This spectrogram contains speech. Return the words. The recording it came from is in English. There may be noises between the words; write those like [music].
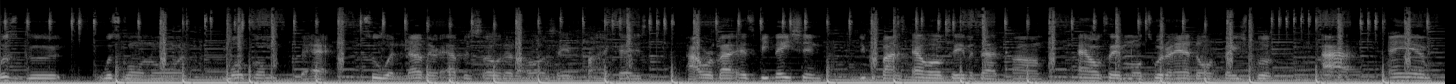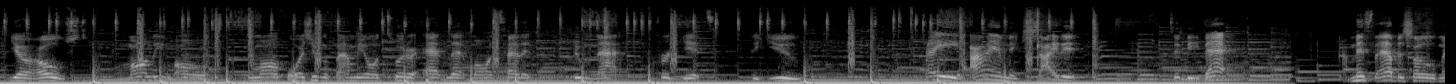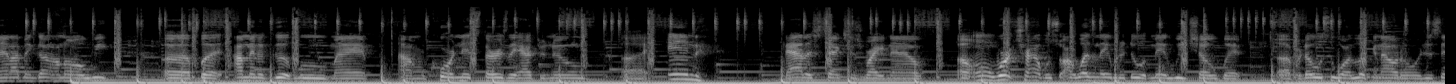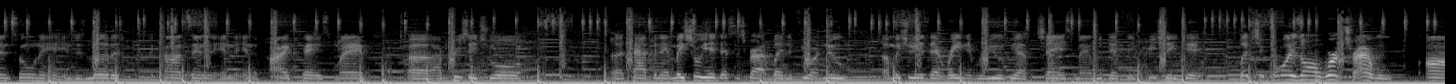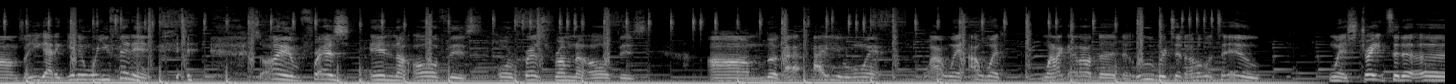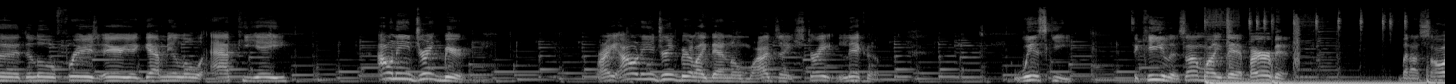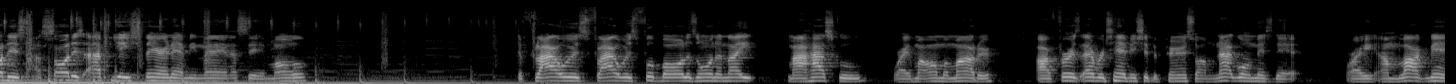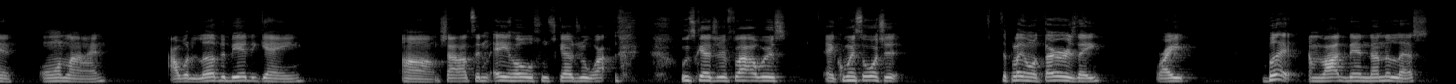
What's good? What's going on? Welcome back to another episode of the Hogs Haven Podcast, powered by SB Nation. You can find us at hogshaven.com, at Hogshaven on Twitter and on Facebook. I am your host, Molly Maul. Jamual Forrest. You can find me on Twitter at Let Maul Tell It. Do not forget the U. Hey, I am excited to be back. I missed the episode, man. I've been gone all week. Uh, but I'm in a good mood, man. I'm recording this Thursday afternoon uh, in Dallas, Texas, right now. Uh, on work travel, so I wasn't able to do a midweek show. But uh, for those who are looking out or just in tune and, and just love the, the content in, in, the podcast, man, uh, I appreciate you all uh, tapping in. Make sure you hit that subscribe button if you are new. Uh, make sure you hit that rating and review if you have a chance, man. We definitely appreciate that. But your boy's on work travel, um, so you got to get in where you fit in. [laughs] so I am fresh in the office or fresh from the office. Um, look, I, I even went. Well, I went. I went when I got out the, the Uber to the hotel. Went straight to the uh the little fridge area. Got me a little IPA. I don't even drink beer. Right? I don't even drink beer like that no more. I drink straight liquor, whiskey, tequila, something like that, bourbon. But I saw this, I saw this IPA staring at me, man. I said, Mo, the Flowers, Flowers football is on tonight. My high school, right? My alma mater, our first ever championship appearance. So I'm not gonna miss that, right? I'm locked in online. I would love to be at the game. Um, shout out to them a holes who scheduled [laughs] who scheduled Flowers and Quince Orchard to play on Thursday, right? But I'm logged in nonetheless.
